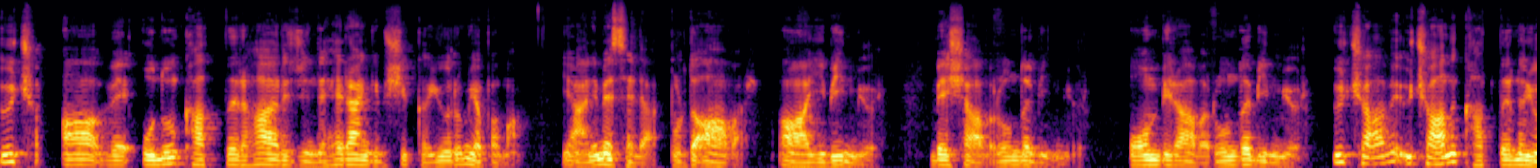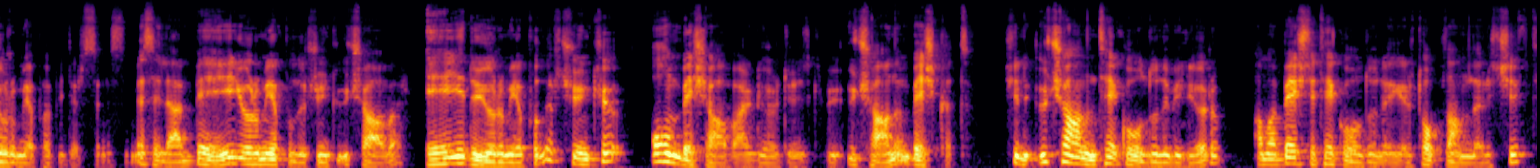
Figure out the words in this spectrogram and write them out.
3a ve onun katları haricinde herhangi bir şıkka yorum yapamam. Yani mesela burada a var. a'yı bilmiyorum. 5a var onu da bilmiyorum. 11A var onu da bilmiyorum. 3A ve 3A'nın katlarına yorum yapabilirsiniz. Mesela B'ye yorum yapılır çünkü 3A var. E'ye de yorum yapılır çünkü 15A var gördüğünüz gibi. 3A'nın 5 katı. Şimdi 3A'nın tek olduğunu biliyorum ama 5 de tek olduğuna göre toplamları çift.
